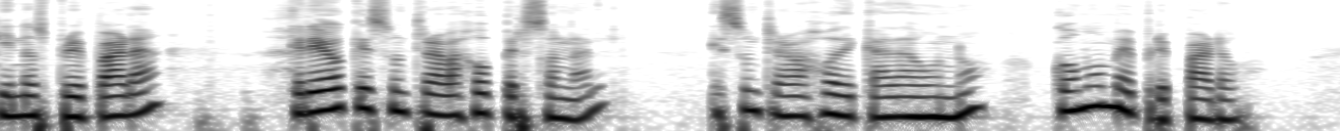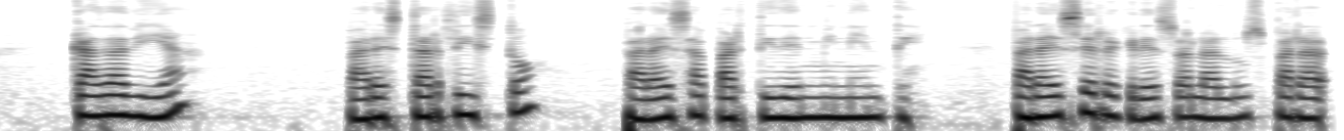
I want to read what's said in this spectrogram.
¿Quién nos prepara? Creo que es un trabajo personal, es un trabajo de cada uno ¿Cómo me preparo cada día para estar listo para esa partida inminente, para ese regreso a la luz, para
